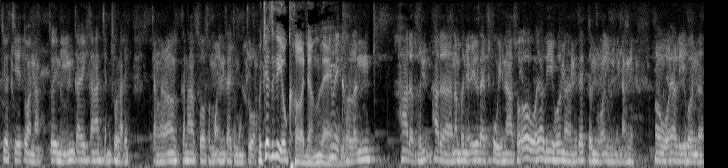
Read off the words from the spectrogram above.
这个阶段呐、所以你应该跟他讲出来，讲了然后跟他说什么应该怎么做。我觉得这个有可能嘞，因为可能她的朋她的男朋友一直在敷衍她说哦我要离婚了，你再等我一年两年，哦我要离婚了，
